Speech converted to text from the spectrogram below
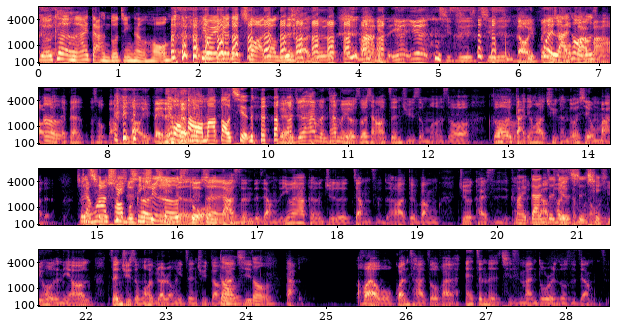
有的客很爱打很多惊叹号，因为一个的错这样子，就是骂你的。因为因为其实其实老一辈像我爸妈好了，不要不是我爸，是老一辈的。因 为我爸我妈抱歉。对，就是他们他们有时候想要争取什么的时候，都会打电话去，可能都会先用骂的，讲话超不客气的，对，大声的这样子，因为他可能觉得这样子的话，对方就会开始买单这件事情，或者你要争取什么会比较容易争取到。那其实大。后来我观察之后发现，哎，真的其实蛮多人都是这样子，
